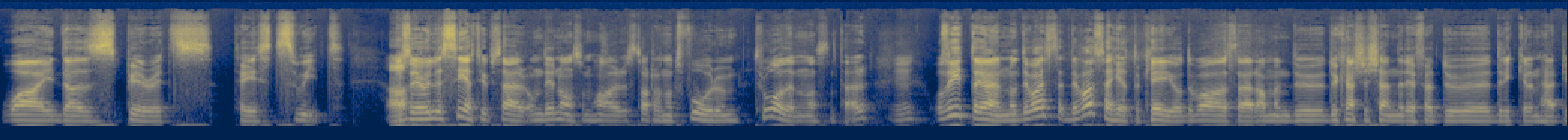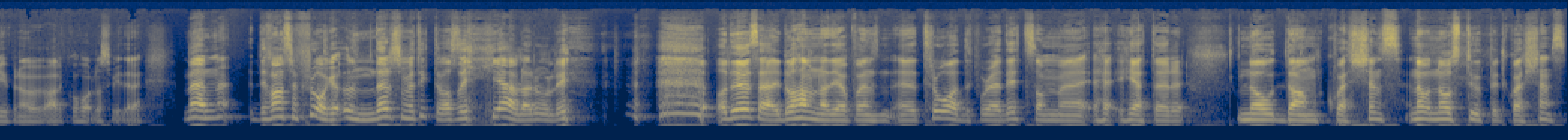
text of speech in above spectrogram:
why does spirits taste sweet? Ja. Alltså jag ville se typ så här om det är någon som har startat något forumtråd eller något sånt här. mm. Och så hittade jag en och det var, det var så här helt okej och det var så här, ja men du, du kanske känner det för att du dricker den här typen av alkohol och så vidare. Men det fanns en fråga under som jag tyckte var så jävla rolig. och det är så här, då hamnade jag på en eh, tråd på Reddit som eh, he- heter No dumb questions, no, no stupid questions.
